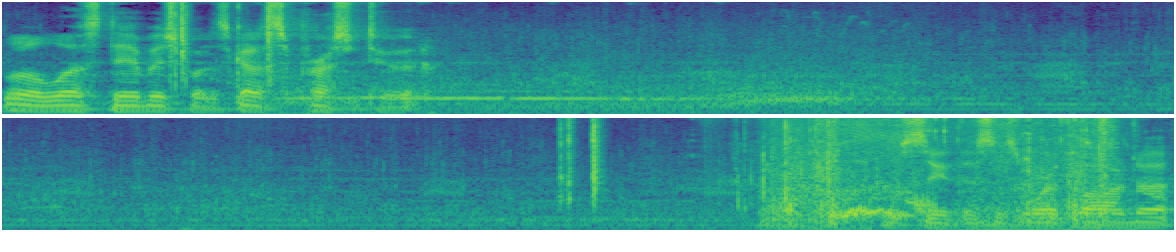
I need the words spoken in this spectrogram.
A little less damage, but it's got a suppressor to it. Let's see if this is worthwhile or not.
